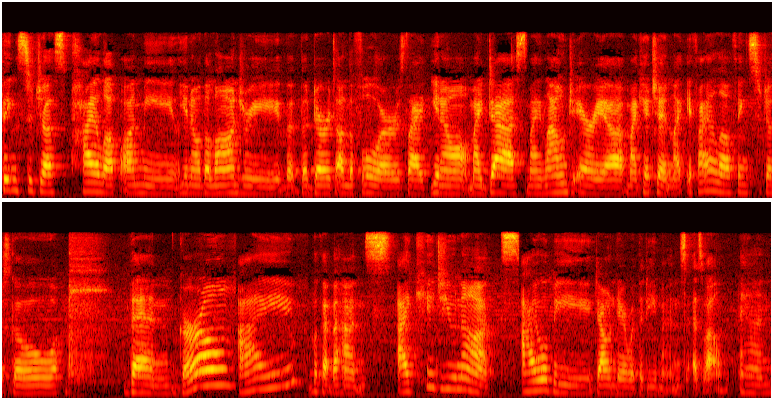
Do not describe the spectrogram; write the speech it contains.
things to just pile up on me, you know, the laundry, the, the dirt on the floors, like, you know, my desk, my lounge area, my kitchen, like if I allow things to just go then girl i look at the hands. I kid you not i will be down there with the demons as well. And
